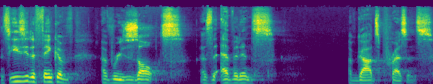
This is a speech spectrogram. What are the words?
It's easy to think of, of results as the evidence of God's presence.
